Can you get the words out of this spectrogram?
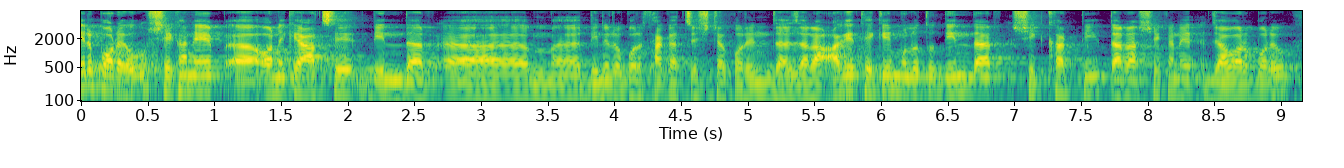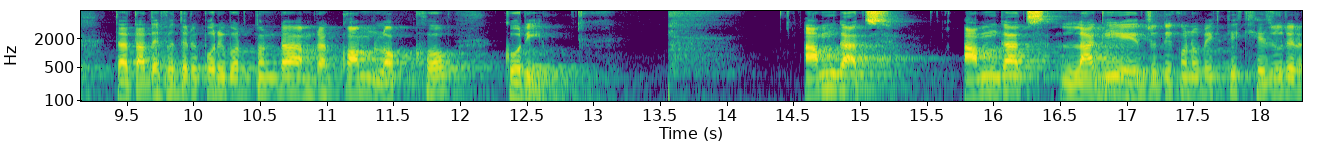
এরপরেও সেখানে অনেকে আছে দিনদার দিনের ওপরে থাকার চেষ্টা করেন। যা, যারা আগে থেকে মূলত দিনদার শিক্ষার্থী, তারা সেখানে যাওয়ার পরেও তা, তাদের ভেতরে পরিবর্তনটা আমরা কম লক্ষ্য করি। আম গাছ আম গাছ লাগিয়ে যদি কোনো ব্যক্তি খেজুরের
